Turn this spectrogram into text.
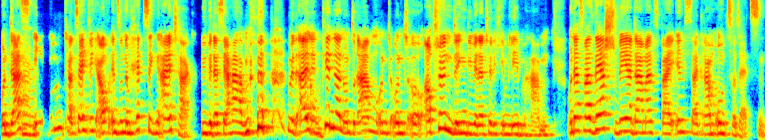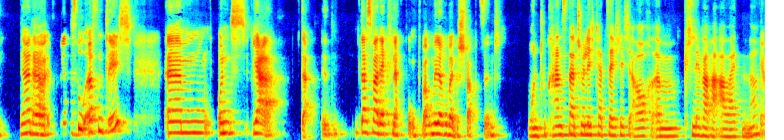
Und das mhm. eben tatsächlich auch in so einem hetzigen Alltag, wie wir das ja haben, mit all den Kindern und Dramen und, und uh, auch schönen Dingen, die wir natürlich im Leben haben. Und das war sehr schwer damals bei Instagram umzusetzen. Ja, da ja. ist zu öffentlich. Ähm, und ja, da, das war der Knackpunkt, warum wir darüber geschwappt sind. Und du kannst natürlich tatsächlich auch ähm, cleverer arbeiten, ne? Ja.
